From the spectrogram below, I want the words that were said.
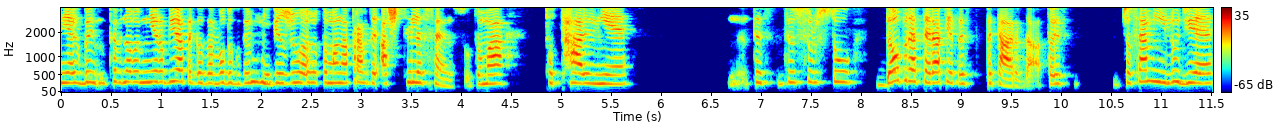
jakby pewno bym nie robiła tego zawodu, gdybym nie wierzyła, że to ma naprawdę aż tyle sensu. To ma totalnie, to jest, to jest po prostu dobra terapia, to jest petarda. To jest czasami ludzie,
